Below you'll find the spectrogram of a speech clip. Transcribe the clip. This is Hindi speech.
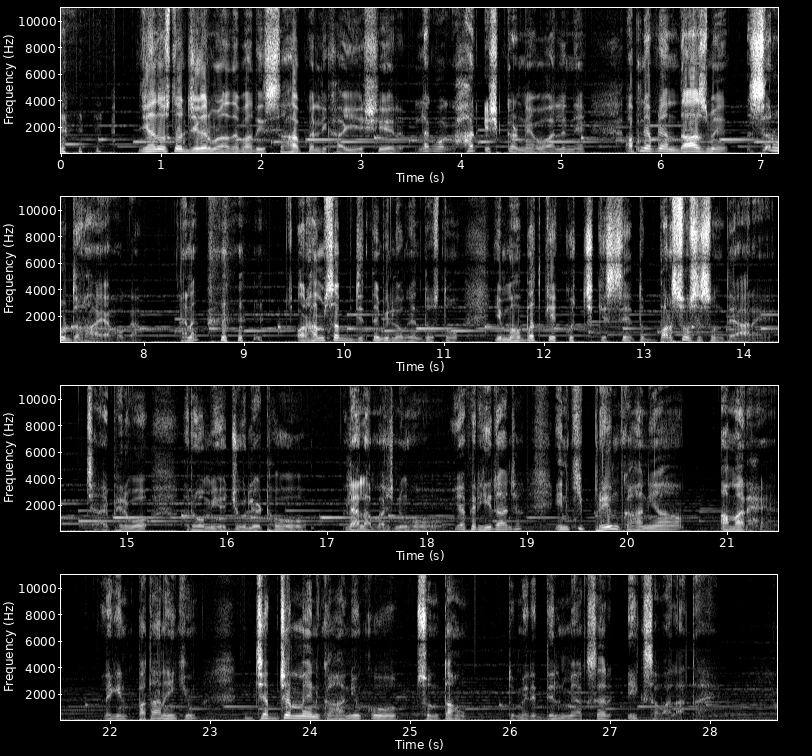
जी हाँ दोस्तों, जिगर मुरादाबादी साहब का लिखा ये शेर लगभग हर इश्क करने वाले ने अपने अपने अंदाज में ज़रूर दोहराया होगा, है ना? और हम सब जितने भी लोग हैं दोस्तों, ये मोहब्बत के कुछ किस्से तो बरसों से सुनते आ रहे हैं। चाहे फिर वो रोमियो जूलियट हो, लैला मजनू हो, या फिर हीर रांझा, इनकी प्रेम कहानियाँ अमर हैं। लेकिन पता नहीं क्यों, जब जब मैं इन कहानियों को सुनता हूँ तो मेरे दिल में अक्सर एक सवाल आता है।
